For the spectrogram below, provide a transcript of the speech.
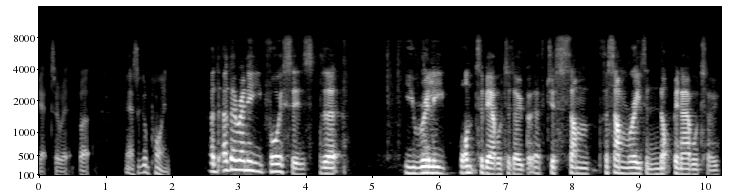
get to it. But yeah, it's a good point. Are, are there any voices that you really want to be able to do, but have just some for some reason not been able to?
